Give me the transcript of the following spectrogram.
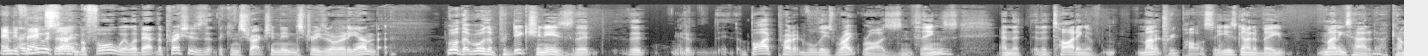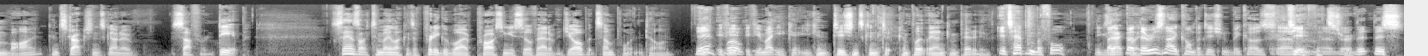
And if and you were saying uh, before, Will, about the pressures that the construction industry is already under. Well, the, well, the prediction is that that you know, the byproduct of all these rate rises and things, and the the tightening of monetary policy is going to be money's harder to come by. Construction's going to suffer a dip. Sounds like to me like it's a pretty good way of pricing yourself out of a job at some point in time. Yeah, if, well- you, if you make your, your conditions con- completely uncompetitive. It's happened before. But- Exactly. But, there is no competition because um, Yeah, that's uh, true. th- this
